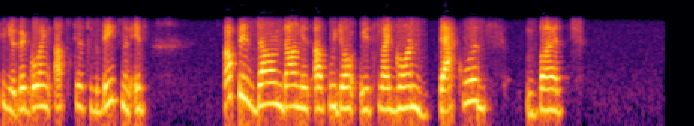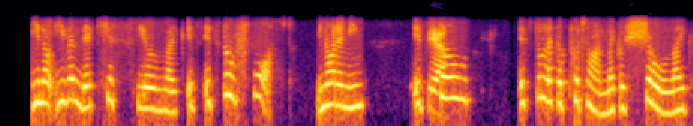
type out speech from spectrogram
for you. They're going upstairs to the basement. It's up is down, down is up. We don't. It's like going backwards, but you know, even their kiss feels like it's it's still forced. You know what I mean? It's Yeah. still it's still like a put on, like a show. Like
